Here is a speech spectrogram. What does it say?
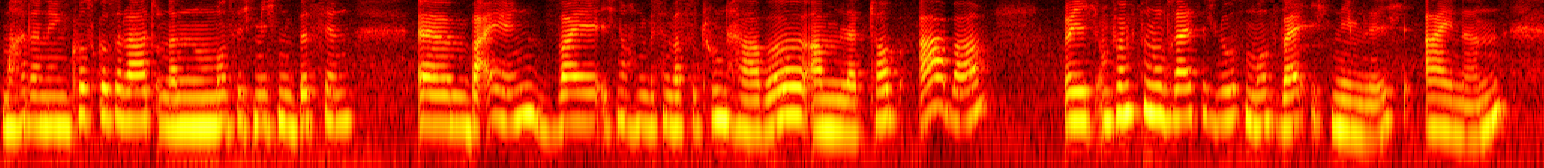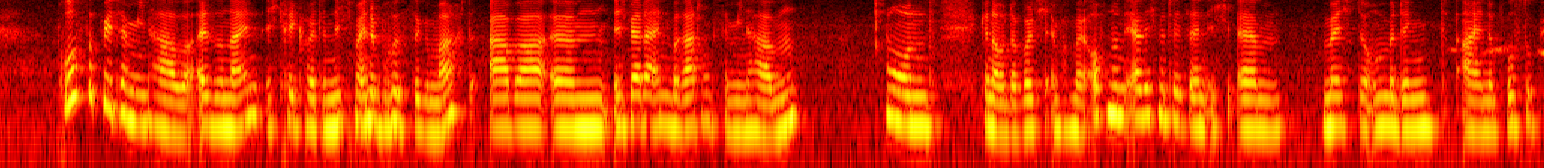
mache dann den Couscous-Salat und dann muss ich mich ein bisschen ähm, beeilen, weil ich noch ein bisschen was zu tun habe am Laptop. Aber ich um 15.30 Uhr los muss, weil ich nämlich einen Brust-OP-Termin habe. Also nein, ich kriege heute nicht meine Brüste gemacht, aber ähm, ich werde einen Beratungstermin haben. Und genau, da wollte ich einfach mal offen und ehrlich mit euch sein. Ich ähm, möchte unbedingt eine Brust-OP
